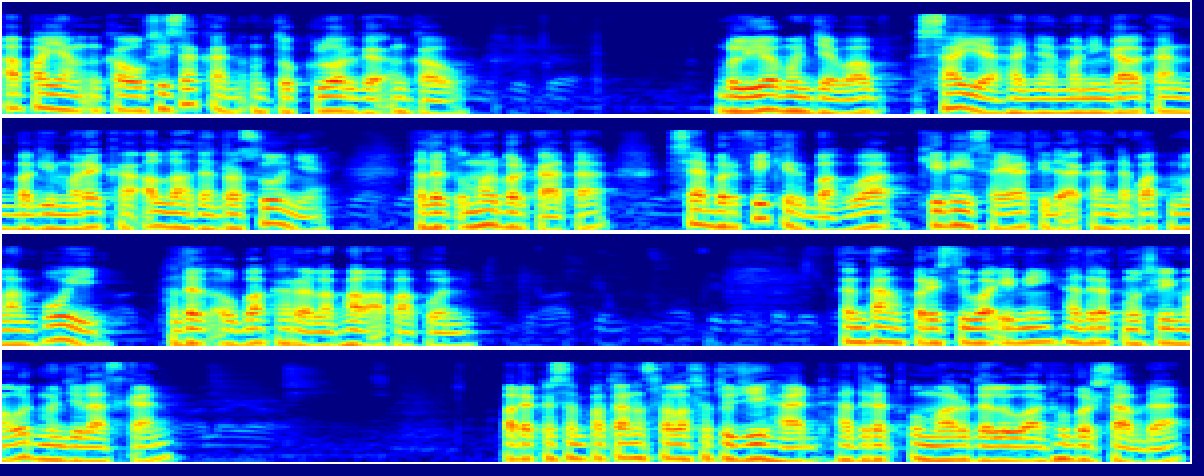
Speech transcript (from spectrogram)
apa yang engkau sisakan untuk keluarga engkau? Beliau menjawab, saya hanya meninggalkan bagi mereka Allah dan Rasulnya. Hadrat Umar berkata, saya berpikir bahwa kini saya tidak akan dapat melampaui Hadrat Abu Bakar dalam hal apa pun. Tentang peristiwa ini, Hadrat Muslim Maud menjelaskan, pada kesempatan salah satu jihad, Hadrat Umar Dalu Anhu bersabda,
